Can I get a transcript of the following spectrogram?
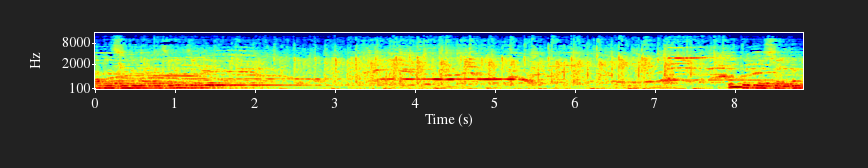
Ablacığım, ablacığım, canım. İlk gösterilen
